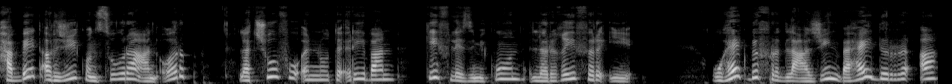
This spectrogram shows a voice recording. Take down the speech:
حبيت أرجيكم صورة عن قرب لتشوفوا أنه تقريبا كيف لازم يكون الرغيف رقيق. وهيك بفرد العجين بهيدي الرقة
